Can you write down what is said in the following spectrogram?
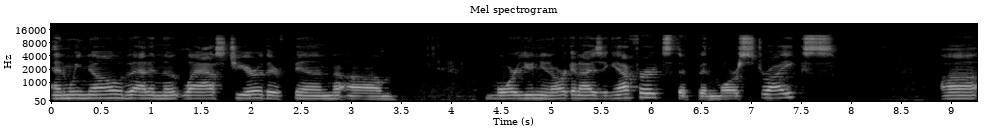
And we know that in the last year, there have been um, more union organizing efforts, there have been more strikes. Uh,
